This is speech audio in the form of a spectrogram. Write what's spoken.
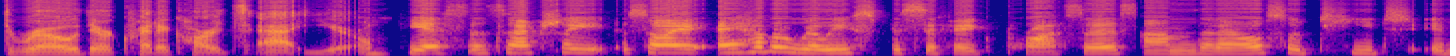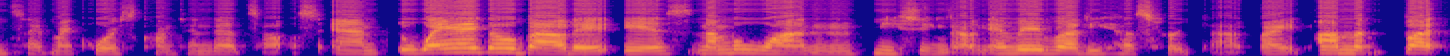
throw their credit cards at you? Yes, that's actually, so I, I have a really specific process um, that I also teach inside my course content that sells. And the way I go about it is number one, niching down. Everybody has heard that, right? Um, but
